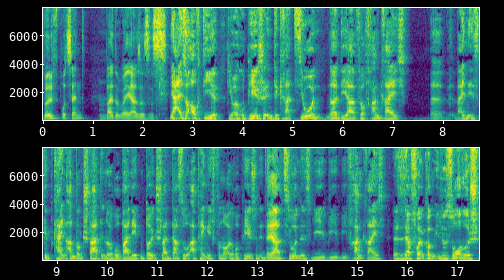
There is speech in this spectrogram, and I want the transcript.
12%. Mhm. By the way, also es ist. Ja, also auch die, die europäische Integration, ne, die ja für Frankreich äh, weil es gibt keinen anderen Staat in Europa neben Deutschland, der so abhängig von der europäischen Integration ja. ist wie, wie, wie Frankreich. Es ist ja vollkommen illusorisch,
